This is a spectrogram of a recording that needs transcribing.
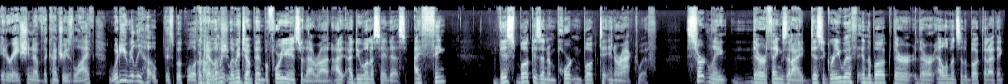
iteration of the country's life. What do you really hope this book will accomplish? Okay, let me let me jump in before you answer that, Rod. I, I do want to say this. I think this book is an important book to interact with. Certainly, there are things that I disagree with in the book. There there are elements of the book that I think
